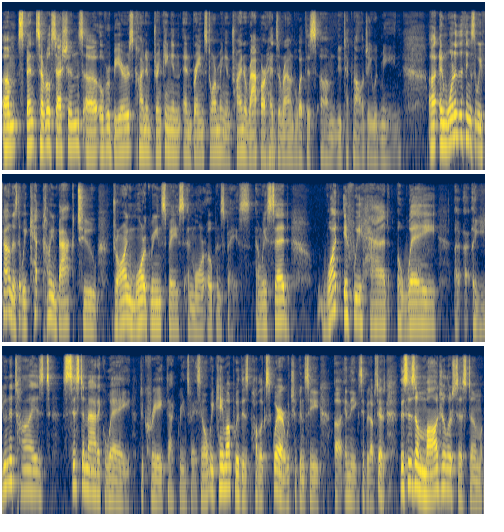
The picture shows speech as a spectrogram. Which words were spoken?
um, spent several sessions uh, over beers, kind of drinking and, and, brainstorming and trying to wrap our heads around what this um, new technology would mean. Uh, and one of the things that we found is that we kept coming back to drawing more green space and more open space. And we said, what if we had a way, a, a unitized, systematic way to create that green space? And what we came up with is Public Square, which you can see uh, in the exhibit upstairs. This is a modular system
